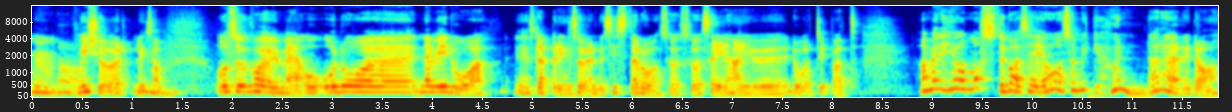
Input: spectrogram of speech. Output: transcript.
Mm, Vi kör liksom. Och så var jag ju med och, och då eh, när vi då eh, släpper in Sören, det sista då, så, så säger han ju då typ att Ja men jag måste bara säga, jag har så mycket hundar här idag.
